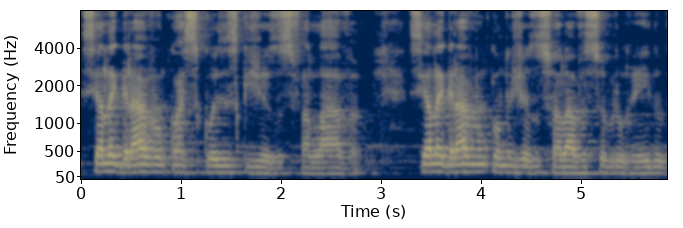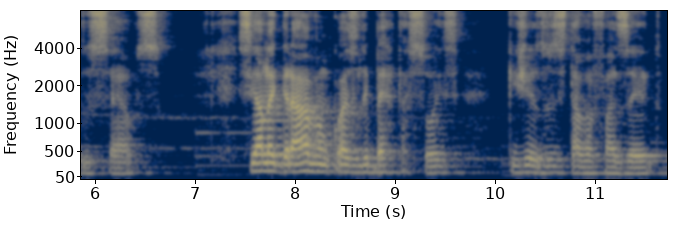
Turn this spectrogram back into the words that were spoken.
se alegravam com as coisas que Jesus falava, se alegravam quando Jesus falava sobre o reino dos céus, se alegravam com as libertações que Jesus estava fazendo.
